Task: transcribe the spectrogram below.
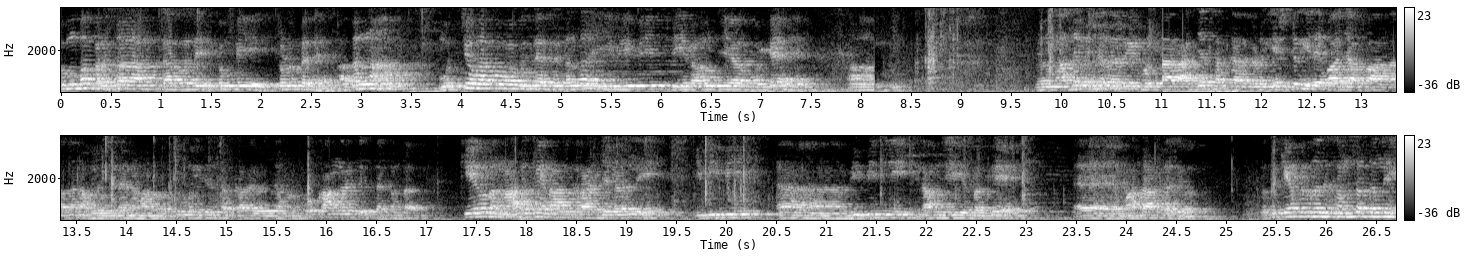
ತುಂಬಾ ಭ್ರಷ್ಟಾಚಾರದಲ್ಲಿ ತುಂಬಿ ತುಳುತ್ತದೆ ಅದನ್ನ ಮುಚ್ಚಿ ಹಾಕುವ ಉದ್ದೇಶದಿಂದ ಈ ವಿ ಪಿ ಜಿ ರಾಮ್ಜಿಯ ಬಗ್ಗೆ ಮಾಧ್ಯಮಿಕರಿಗೆ ಗೊತ್ತ, ರಾಜ್ಯ ಸರ್ಕಾರಗಳು ಎಷ್ಟು ಇದೆ ಭಾಜಪ ಅನ್ನೋದನ್ನ ನಾವು ಯೋಚನೆ ಮಾಡಬೇಕು, ಮೈತ್ರಿ ಸರ್ಕಾರ ಯೋಚನೆ ಮಾಡಬೇಕು. ಕಾಂಗ್ರೆಸ್ ಇರ್ತಕ್ಕಂಥ ಕೇವಲ ನಾಲ್ಕೇ ನಾಲ್ಕು ರಾಜ್ಯಗಳಲ್ಲಿ ಈ V B B B G Ramji ಬಗ್ಗೆ ಮಾತಾಡ್ತಾ ಇವತ್ತು. ಇವತ್ತು ಕೇಂದ್ರದಲ್ಲಿ ಸಂಸದಲ್ಲಿ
